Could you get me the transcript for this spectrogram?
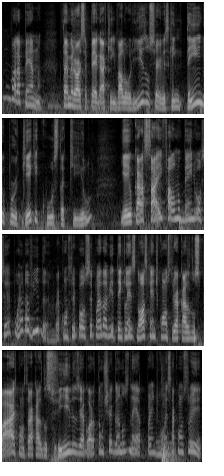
Não vale a pena. Então é melhor você pegar quem valoriza o serviço, quem entende o porquê que custa aquilo. E aí o cara sai falando bem de você pro resto da vida. Vai construir para você pro resto da vida. Tem clientes nossos que a gente construiu a casa dos pais, construiu a casa dos filhos e agora estão chegando os netos para a gente começar a construir.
